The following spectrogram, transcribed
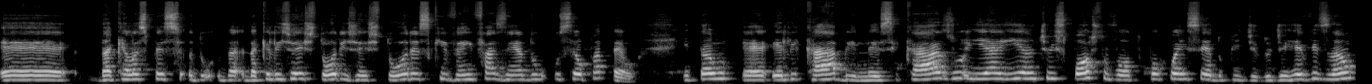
é, daquelas pessoas, do, da, daqueles gestores e gestoras que vêm fazendo o seu papel. Então, é, ele cabe nesse caso, e aí, ante o exposto voto por conhecer do pedido de revisão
